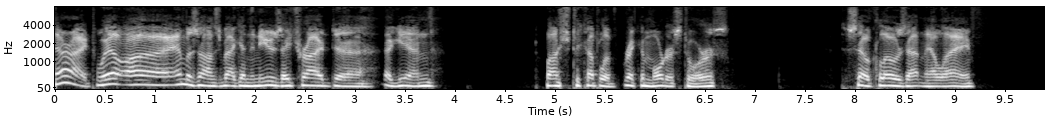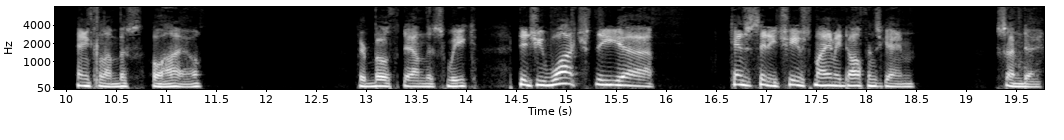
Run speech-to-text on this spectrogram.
All right. Well, uh, Amazon's back in the news. They tried uh, again, launched a couple of brick and mortar stores to sell clothes out in L.A. and Columbus, Ohio. They're both down this week. Did you watch the uh, Kansas City Chiefs Miami Dolphins game Sunday?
